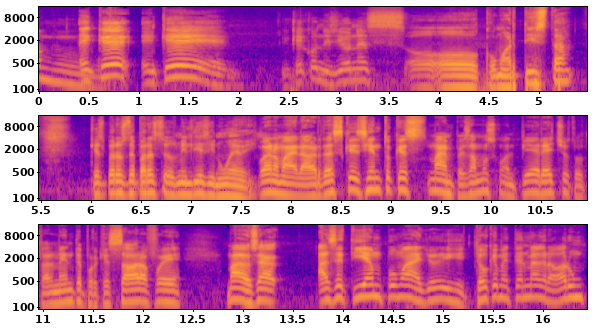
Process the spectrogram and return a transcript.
¿En qué, en qué, en qué condiciones o, o como artista, qué espera usted para este 2019? Bueno, mae, la verdad es que siento que es, mae, empezamos con el pie derecho totalmente porque esta hora fue, mae, o sea, hace tiempo, mae, yo dije, tengo que meterme a grabar un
